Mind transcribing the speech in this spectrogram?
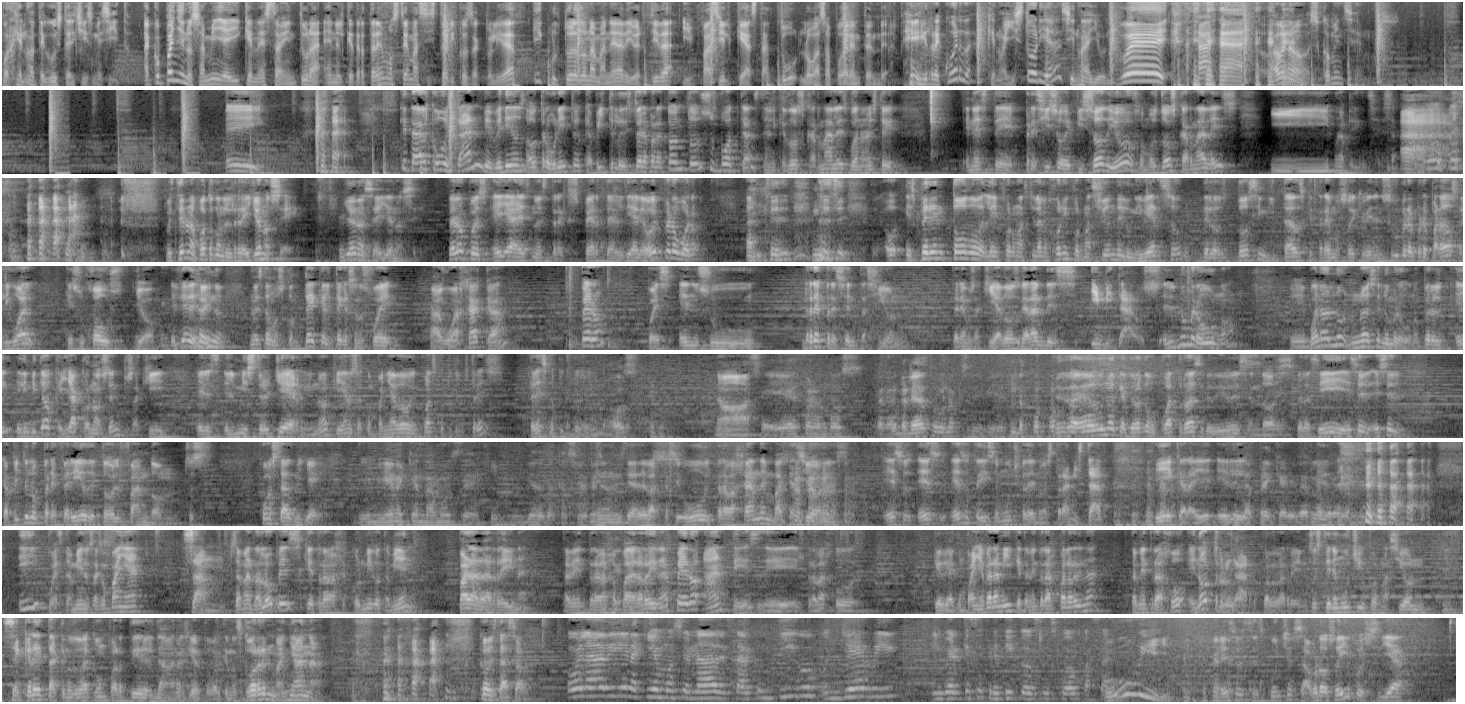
porque no te gusta el chismecito. Acompáñenos a mí y a Iker en esta aventura en el que trataremos temas históricos de actualidad y cultura de una manera divertida y fácil que hasta tú lo vas a poder entender. Y recuerda que no hay historia si no hay una. ¡Güey! Vámonos, comencemos. ¡Hey! ¿Qué tal? ¿Cómo están? Bienvenidos a otro bonito capítulo de Historia para Tontos, su podcast en el que dos carnales, bueno, en este, en este preciso episodio somos dos carnales y una princesa. Ah. pues tiene una foto con el rey, yo no sé. Yo no sé, yo no sé. Pero pues ella es nuestra experta el día de hoy, pero bueno, antes, no sé, esperen todo la información, la mejor información del universo de los dos invitados que traemos hoy que vienen súper preparados, al igual que su host, yo. El día de hoy no, no estamos con Teca, el Teca se nos fue a Oaxaca, pero pues en su representación tenemos aquí a dos grandes invitados. El número uno, eh, bueno, no, no, es el número uno, pero el, el, el, invitado que ya conocen, pues aquí el, el Mr. Jerry, ¿no? Que ya nos ha acompañado en cuántos capítulos? ¿Tres? ¿Tres capítulos? ¿no? Dos. No. Sí, fueron dos. Pero en realidad fue uno que se dividió en dos. En realidad uno que duró como cuatro horas y lo divides en dos. Sí. Pero sí, es el, es el capítulo preferido de todo el fandom. Entonces, ¿cómo estás, Miguel? Bien, bien, aquí andamos de un día de vacaciones. En un día de vacaciones. Uy, trabajando en vacaciones. eso, eso, eso te dice mucho de nuestra amistad. Sí, caray. El, de la precariedad laboral. y pues también nos acompaña Sam, Samantha López, que trabaja conmigo también para la reina. También trabaja para la reina, pero antes del trabajo que me acompaña para mí, que también trabaja para la reina, también trabajó en otro lugar para la reina. Entonces tiene mucha información secreta que nos va a compartir el... No, no es cierto, porque nos corren mañana. ¿Cómo estás, Sam? Hola, bien, aquí emocionada de estar contigo, con Jerry y ver qué secretitos les puedo pasar. Uy, eso se escucha sabroso. Y pues ya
